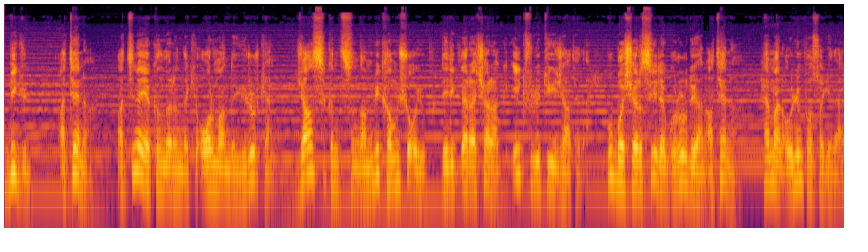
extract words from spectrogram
Bir gün Athena, Atina yakınlarındaki ormanda yürürken can sıkıntısından bir kamışı oyup delikler açarak ilk flütü icat eder. Bu başarısıyla gurur duyan Athena hemen Olimpos'a gider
